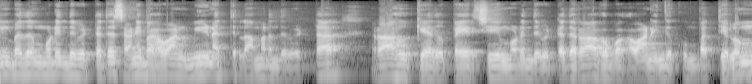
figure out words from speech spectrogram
என்பது முடிந்து விட்டது சனி பகவான் மீனத்தில் அமர்ந்து விட்டார். ராகு கேது பயிற்சி முடிந்து விட்டது ராகு பகவான் இங்கு கும்பத்திலும்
